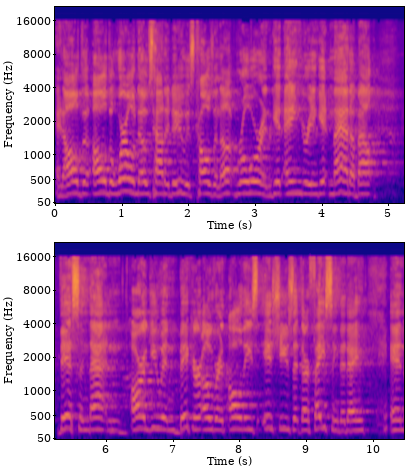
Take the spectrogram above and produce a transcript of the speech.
And all the, all the world knows how to do is cause an uproar and get angry and get mad about this and that and argue and bicker over all these issues that they're facing today. And,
